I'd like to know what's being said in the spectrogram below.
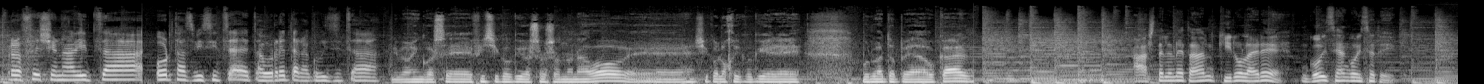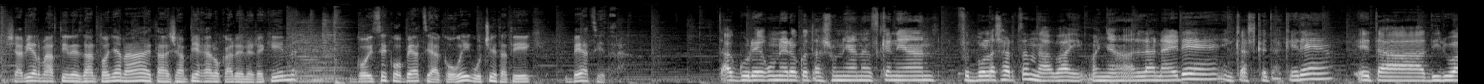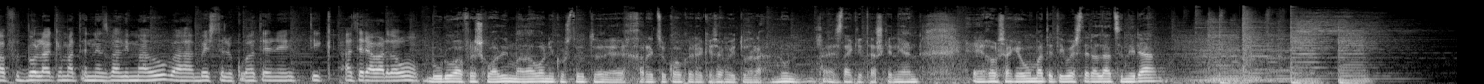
Profesionalitza, hortaz bizitza eta horretarako bizitza. Ni bain goze fizikoki oso ondo nago, e, psikologikoki ere buruatopea daukat. Astelenetan kirola ere, goizean goizetik. Xavier Martínez d'Antoñana eta Jean-Pierre Garokaren erekin, goizeko behatzeak hogei gutxietatik behatzietara. Ta gure egunerokotasunean azkenean futbola sartzen da, bai, baina lana ere, ikasketak ere, eta dirua futbolak ematen ez baldin badu, ba, beste leku batenetik atera bar dugu. Burua fresko badin badago nik uste dut e, jarraitzeko aukerak izango ditu dela. Nun, ez dakit azkenean e, gauzak egun batetik bestera aldatzen dira,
